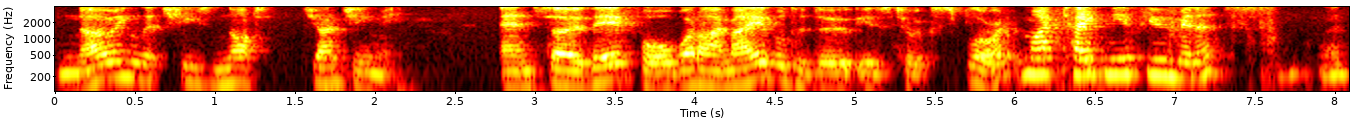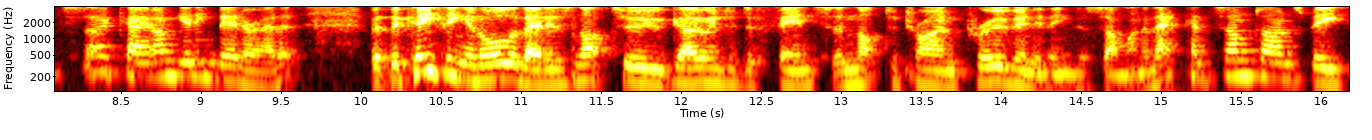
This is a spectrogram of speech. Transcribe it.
knowing that she's not judging me. And so, therefore, what I'm able to do is to explore it. It might take me a few minutes. It's okay, I'm getting better at it. But the key thing in all of that is not to go into defense and not to try and prove anything to someone. And that can sometimes be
